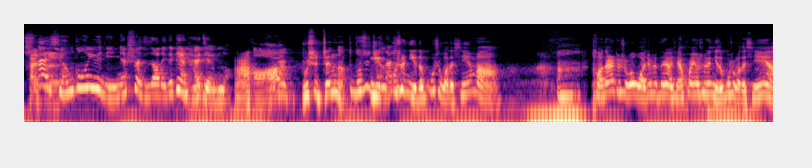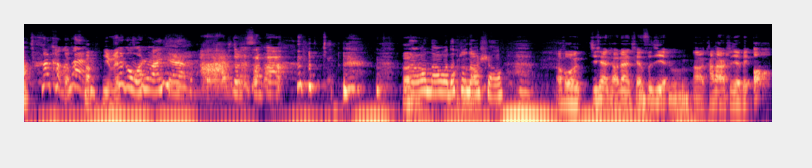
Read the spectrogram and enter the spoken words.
是《爱情公寓》里面涉及到的一个电台节目，啊，啊，不是真的不是你真的，不是你的故事我的心吗？啊，好男人就是我，我就是曾小贤，欢迎收听你的故事我的心呀、那可能太 你们这个我是完全都是什么？挠了挠我的后脑勺。然后极限挑战前四季、啊，卡塔尔世界杯哦，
